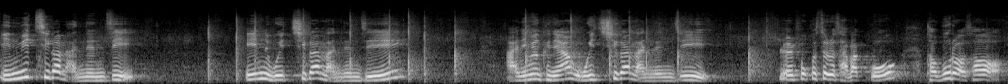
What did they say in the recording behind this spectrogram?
in which가 맞는지 in which가 맞는지 아니면 그냥 which가 맞는지를 포커스로 잡았고 더불어서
